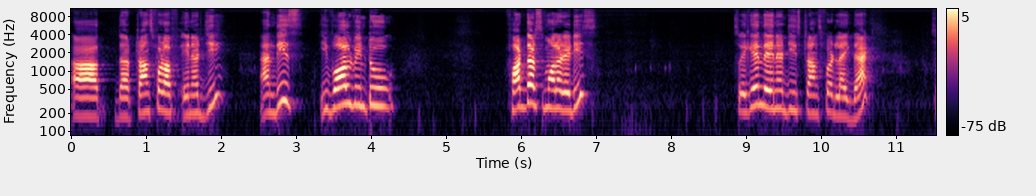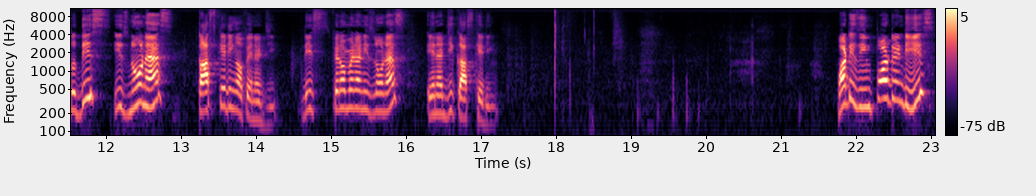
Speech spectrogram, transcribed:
uh, the transfer of energy and these evolve into further smaller eddies. So again the energy is transferred like that. So this is known as cascading of energy. This phenomenon is known as energy cascading. What is important is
